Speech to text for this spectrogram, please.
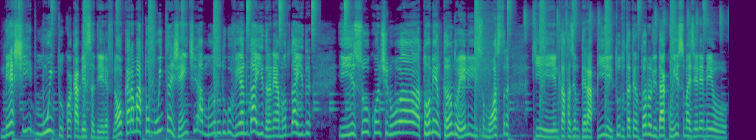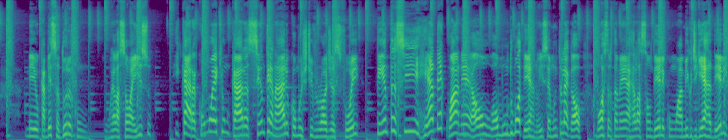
mexe muito com a cabeça dele. Afinal, o cara matou muita gente a mando do governo da Hydra, né? A mando da Hydra. E isso continua atormentando ele, isso mostra que ele tá fazendo terapia e tudo, tá tentando lidar com isso, mas ele é meio meio cabeça dura com, com relação a isso. E cara, como é que um cara centenário como o Steve Rogers foi, tenta se readequar, né, ao, ao mundo moderno. Isso é muito legal. Mostra também a relação dele com um amigo de guerra dele,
